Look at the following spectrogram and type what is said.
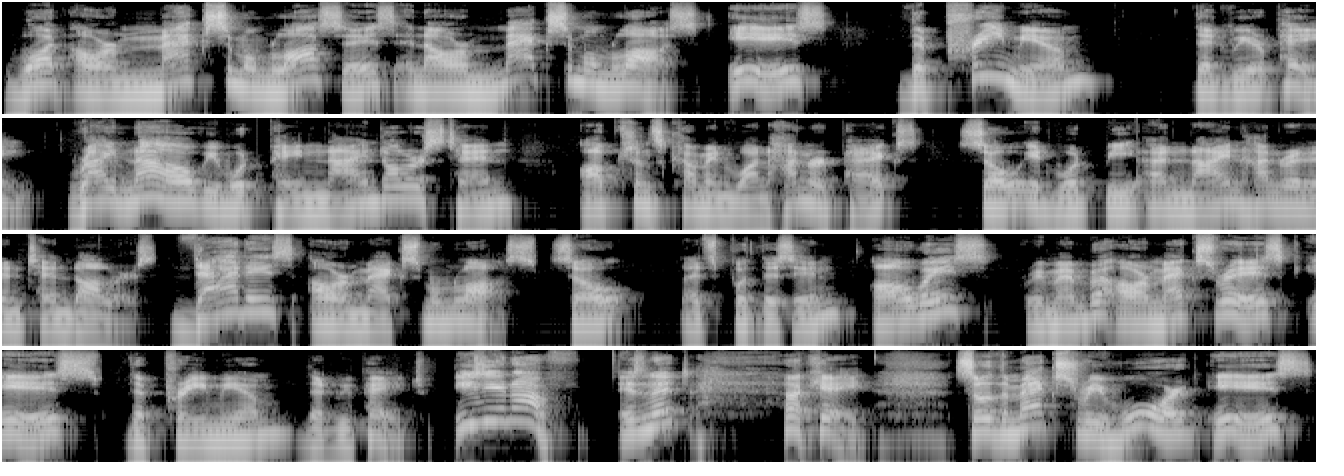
what our maximum loss is, and our maximum loss is the premium that we are paying. Right now, we would pay $9.10. Options come in 100 packs, so it would be a $910. That is our maximum loss. So let's put this in. Always remember our max risk is the premium that we paid. Easy enough, isn't it? okay, so the max reward is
